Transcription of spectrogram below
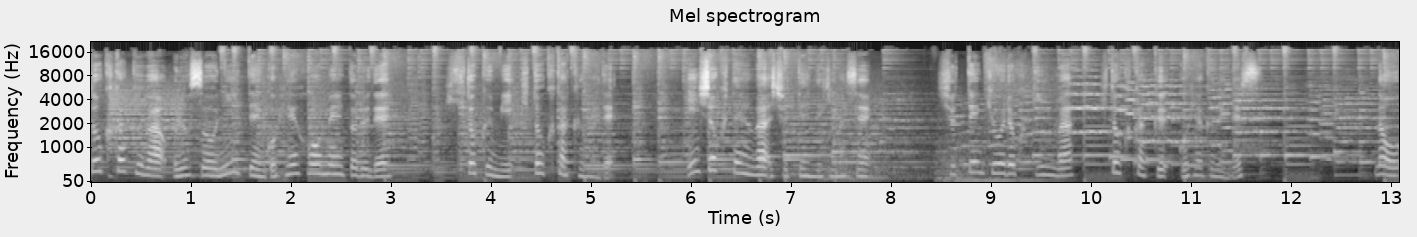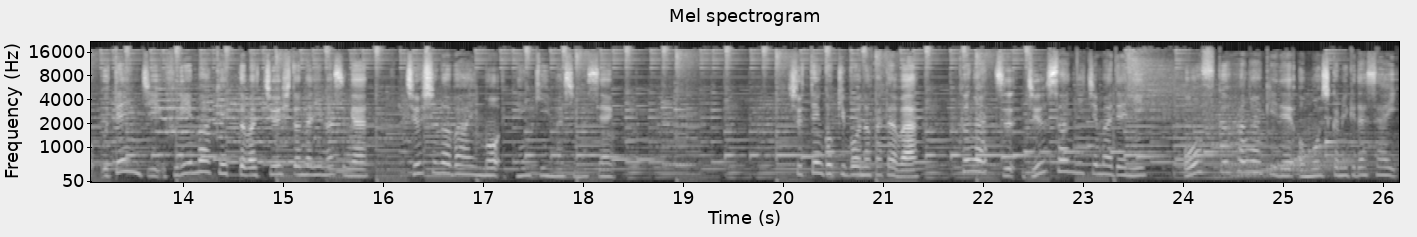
1区画はおよそ2.5平方メートルで1組1区画まで。飲食店は出店できません。出店協力金は1区画500円です。なお雨天時フリーマーケットは中止となりますが中止の場合も返金はしません。出店ご希望の方は9月13日までに往復はがきでお申し込みください。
